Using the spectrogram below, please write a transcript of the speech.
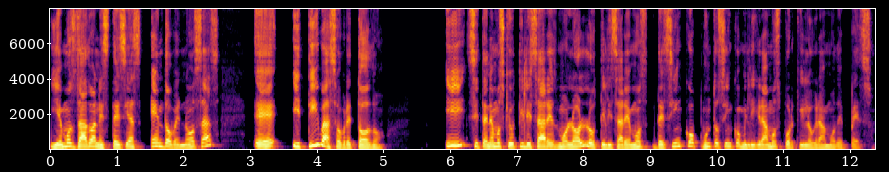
y hemos dado anestesias endovenosas eh, y tibas sobre todo. Y si tenemos que utilizar esmolol, lo utilizaremos de 5.5 miligramos por kilogramo de peso.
